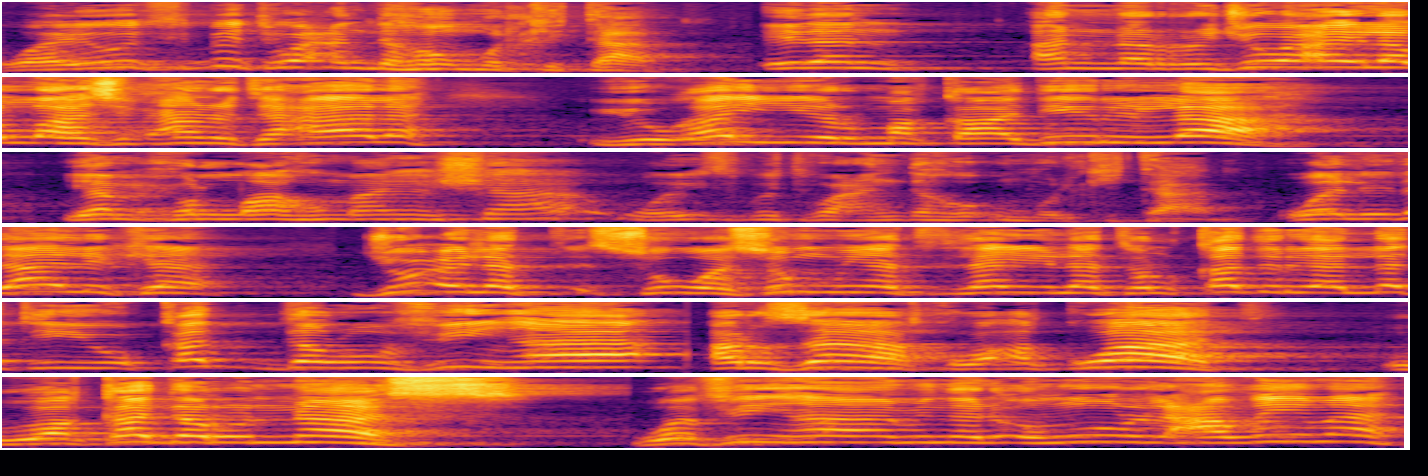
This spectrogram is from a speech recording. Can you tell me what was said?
ويثبت وعنده أم الكتاب. إذا أن الرجوع إلى الله سبحانه وتعالى يغير مقادير الله. يمحو الله ما يشاء ويثبت وعنده أم الكتاب. ولذلك جعلت وسميت ليلة القدر التي يقدر فيها أرزاق وأقوات وقدر الناس. وفيها من الأمور العظيمة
